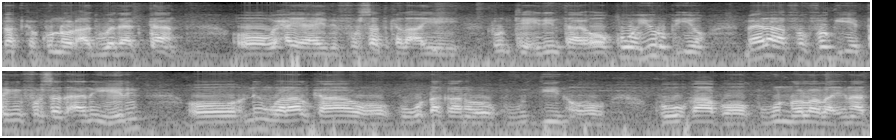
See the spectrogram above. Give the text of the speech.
dadka ku nool aad wadaagtaan oo waxay ahayd fursad kale ayay runtii idin tahay oo kuwa yurub iyo meelaha fogfog iyo tegay fursad aanay helin oo nin walaalkaa oo kugu dhaqan oo kugu diin oo kugu qaab oo kugu nolola inaad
